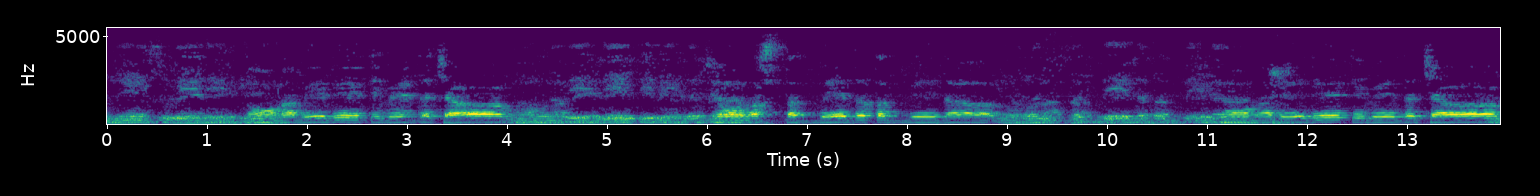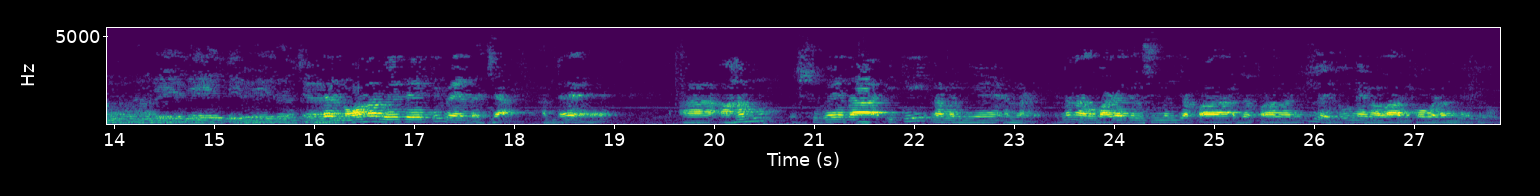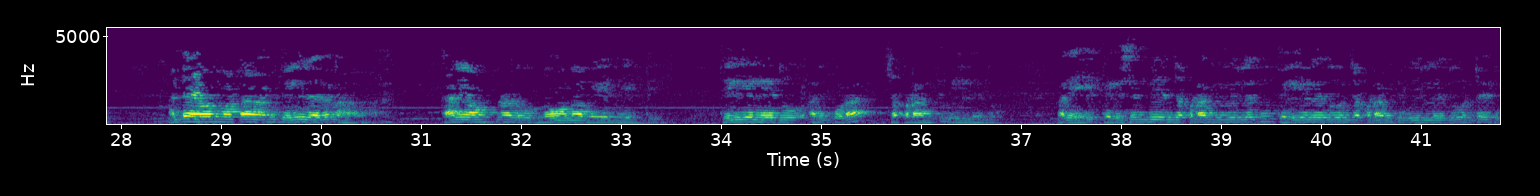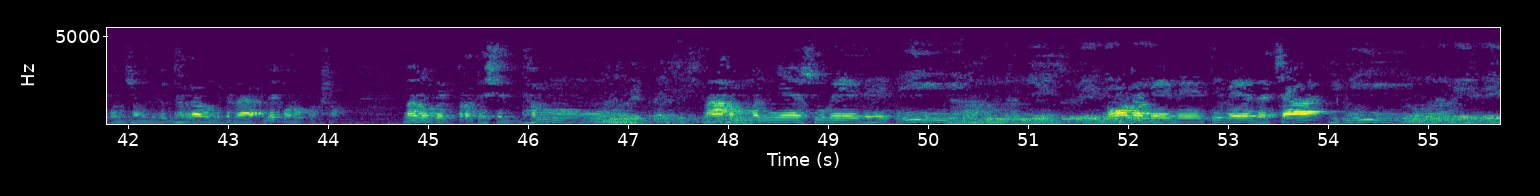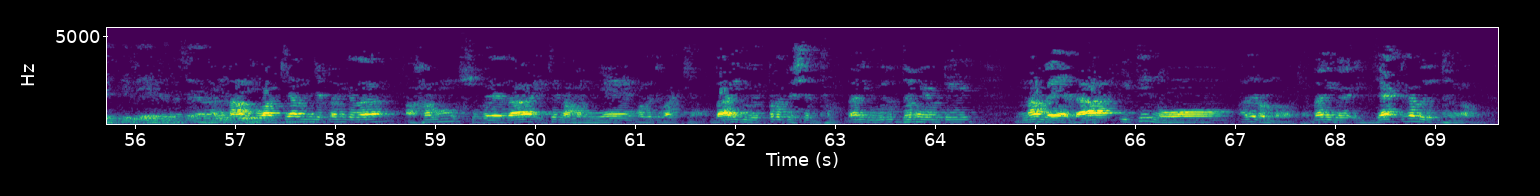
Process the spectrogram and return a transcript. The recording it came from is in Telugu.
నిరాకరణం మేస్తు తదాత్మని నిరతేయ ఉపనిషత్సు ధర్మాస్తే మయి సంతు తే మయి సంతు ఓం శాంతి శాంతి శాంతి నాహం మన్యేషు వేదేతి నోన వేదేతి వేద చ నోనస్తద్వేద తద్వేద నోన వేదేతి వేద చ అంటే నోన వేదేతి వేద చ అంటే ఆ, అహం సువేద ఇది నమన్యే అన్నాడు అంటే నాకు బాగా తెలిసిందని చెప్ప చెప్పడానికి లేదు నేను అలా అనుకోవడం లేదు। అంటే ఏమన్నమాట? నాకు తెలియలేదని కానీ ఏమంటున్నాడు? నోన వేదేటి తెలియలేదు అని కూడా చెప్పడానికి వీల్లేదు. మరి తెలిసింది అని చెప్పడానికి వీల్లేదు తెలియలేదు అని చెప్పడానికి వీల్లేదు అంటే ఇది కొంచెం విరుద్ధంగా ఉంది కదా అదే పూర్వపక్షం. నన్ను విప్రతిషిద్ధం నాహం మన్యేషు వేదేతి. నోన వేదేతి. వేద చ ఇది. అని నాలుగు వాక్యాలను చెప్పాను కదా. అహం సువేద ఇది నమన్యే మొదటి వాక్యం. దానికి విప్రతిషిద్ధం. దానికి విరుద్ధం ఏమిటి? నా వేద ఇది నో. అది రెండో వాక్యం. దానికి ఎగ్జాక్ట్గా విరుద్ధంగా ఉంది.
